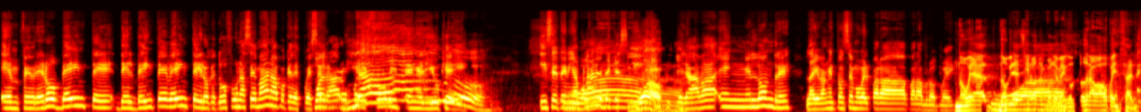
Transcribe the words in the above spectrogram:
en febrero 20 del 2020 y lo que tuvo fue una semana porque después Pues, cerraron por el COVID en el UK. Y se tenía planes de que si Wow. llegaba en, en Londres, la iban entonces a mover para, para Broadway. No voy a, no voy a decir otro porque me Wow. costó trabajo pensar.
